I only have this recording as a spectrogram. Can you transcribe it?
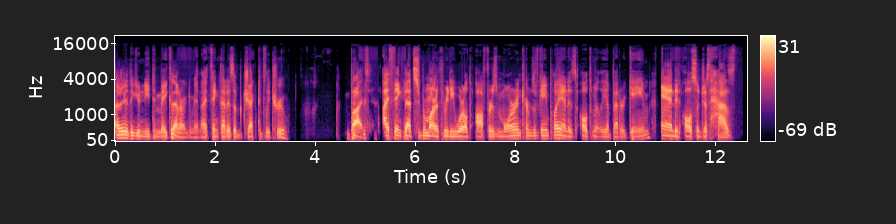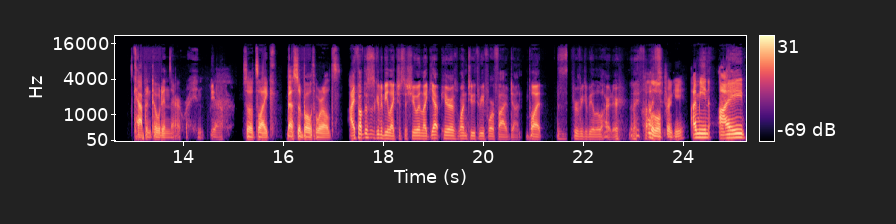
I don't even think you need to make that argument. I think that is objectively true. But I think that Super Mario 3D World offers more in terms of gameplay and is ultimately a better game. And it also just has Captain Toad in there, right? Yeah. So it's like best of both worlds. I thought this was going to be like just a shoe in, like, yep, here's one, two, three, four, five, done. But this is proving to be a little harder than I thought. A little tricky. I mean, I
